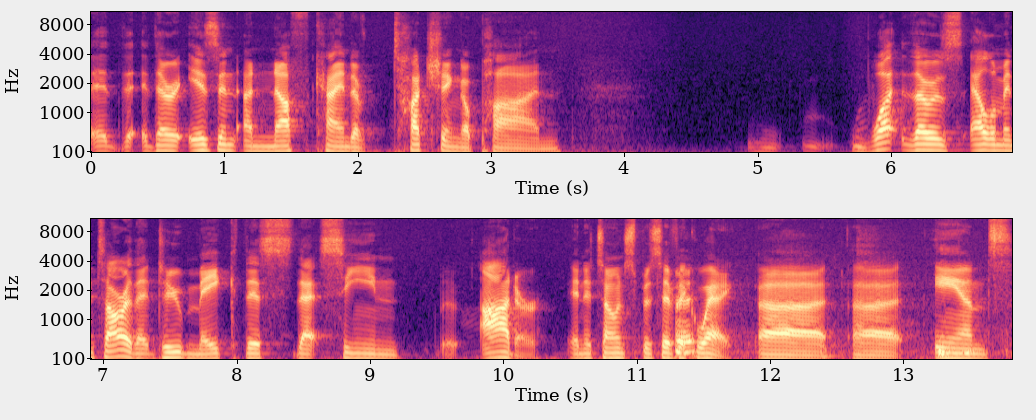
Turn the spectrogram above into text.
uh, th- there isn't enough kind of touching upon what those elements are that do make this that scene odder in its own specific way. Uh, uh, and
